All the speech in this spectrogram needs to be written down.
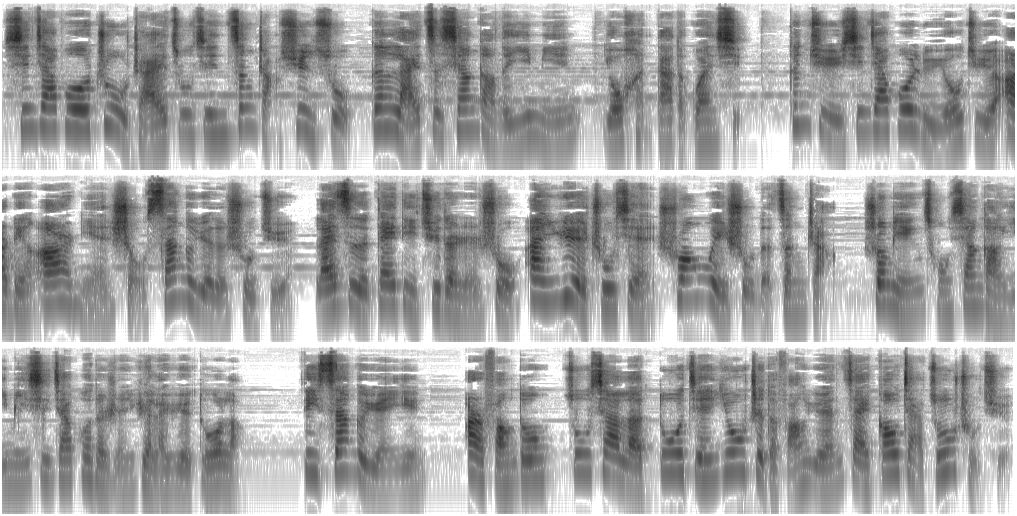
新加坡住宅租金增长迅速，跟来自香港的移民有很大的关系。根据新加坡旅游局二零二二年首三个月的数据，来自该地区的人数按月出现双位数的增长，说明从香港移民新加坡的人越来越多了。第三个原因，二房东租下了多间优质的房源，再高价租出去，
